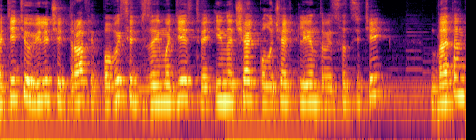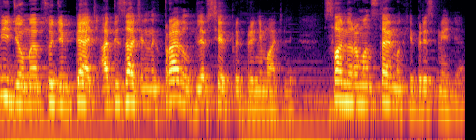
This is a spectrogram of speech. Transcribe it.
Хотите увеличить трафик, повысить взаимодействие и начать получать клиентов из соцсетей? В этом видео мы обсудим 5 обязательных правил для всех предпринимателей. С вами Роман Стельмах и Брис Медиа.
